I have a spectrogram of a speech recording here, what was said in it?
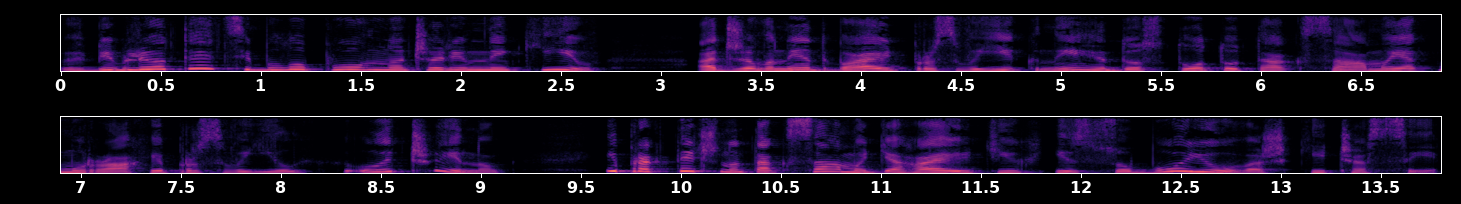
В бібліотеці було повно чарівників, адже вони дбають про свої книги достоту так само, як мурахи про своїх личинок, і практично так само тягають їх із собою у важкі часи.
